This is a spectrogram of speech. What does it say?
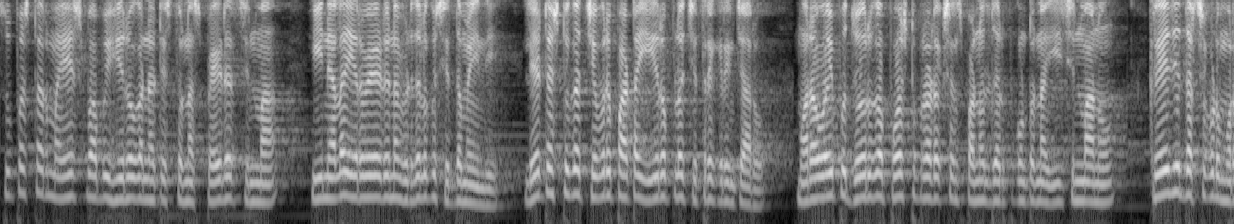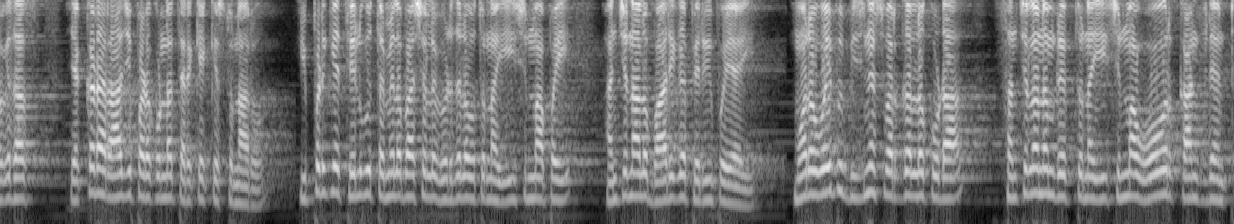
సూపర్ స్టార్ మహేష్ బాబు హీరోగా నటిస్తున్న స్పైడర్ సినిమా ఈ నెల ఇరవై ఏడున విడుదలకు సిద్ధమైంది. లేటెస్టుగా చివరి పాట యూరోప్లో చిత్రీకరించారు. మరోవైపు జోరుగా పోస్ట్ ప్రొడక్షన్స్ పనులు జరుపుకుంటున్న ఈ సినిమాను క్రేజీ దర్శకుడు మురుగదాస్ ఎక్కడా రాజీ పడకుండా తెరకెక్కిస్తున్నారు. ఇప్పటికే తెలుగు తమిళ భాషల్లో విడుదలవుతున్న ఈ సినిమాపై అంచనాలు భారీగా పెరిగిపోయాయి. మరోవైపు బిజినెస్ వర్గాల్లో కూడా సంచలనం రేపుతున్న ఈ సినిమా ఓవర్ కాన్ఫిడెంట్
